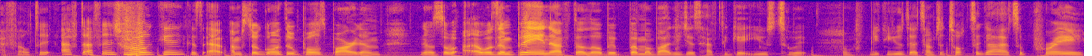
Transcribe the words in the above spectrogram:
I felt it after I finished walking because I'm still going through postpartum, you know, so I was in pain after a little bit, but my body just have to get used to it. You can use that time to talk to God, to pray,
